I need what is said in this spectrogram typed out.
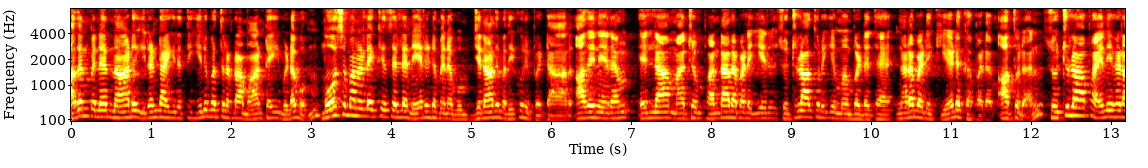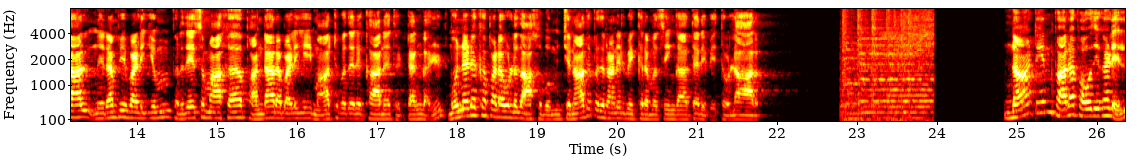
அதன் பின்னர் நாடு இரண்டாயிரத்தி இருபத்தி இரண்டாம் ஆண்டை விடவும் மோசமான நிலைக்கு செல்ல நேரிடும் எனவும் ஜனாதிபதி குறிப்பிட்டார். அதே நேரம் எல்லா மற்றும் பண்டாரவளையில் சுற்றுலாத்துறையை மேம்படுத்த நடவடிக்கை எடுக்கப்படும். அத்துடன் சுற்றுலா பயணிகளால் நிரம்பி வழியும் பிரதேசமாக பண்டாரவழியை மாற்றுவதற்கான திட்டங்கள் முன்னெடுக்கப்பட உள்ளதாகவும் ஜனாதிபதி ரணில் விக்ரமசிங்கா தெரிவித்துள்ளார். நாட்டின் பல பகுதிகளில்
